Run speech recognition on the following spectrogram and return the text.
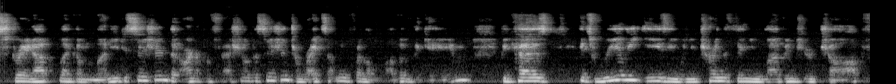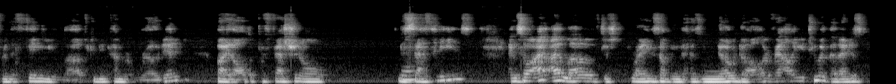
straight up like a money decision, that aren't a professional decision, to write something for the love of the game, because it's really easy when you turn the thing you love into your job for the thing you love to become eroded by all the professional necessities. And so I, I love just writing something that has no dollar value to it that I just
